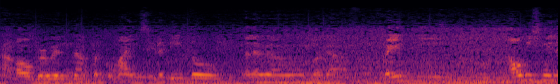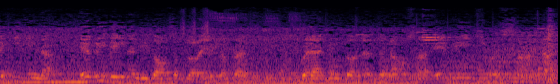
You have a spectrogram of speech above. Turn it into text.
nakaka-overwhelm na pag kumain sila dito. Talagang, kumbaga, friendly. Ako mismo yung nagtitinda. Every day nandito ako sa Florida brand. Wala dito, nandun ako sa MH or sa Andan.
